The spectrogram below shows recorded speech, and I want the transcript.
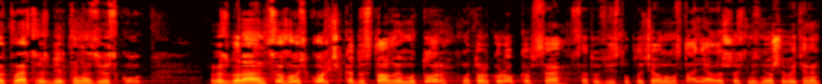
Автоквест розбірка на зв'язку. Розбираємо цього ось корчика, достали мотор, мотор, коробка, все, все тут, звісно, в плачевному стані, але щось ми з нього ще витягнемо.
